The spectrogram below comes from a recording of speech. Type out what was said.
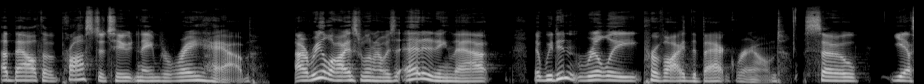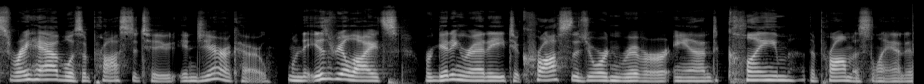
about the prostitute named Rahab. I realized when I was editing that that we didn't really provide the background. So Yes, Rahab was a prostitute in Jericho. When the Israelites were getting ready to cross the Jordan River and claim the promised land,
